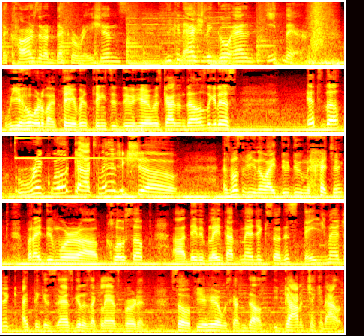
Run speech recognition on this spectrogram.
the cars that are decorations, you can actually go and eat there. We are one of my favorite things to do here at Wisconsin Dells. Look at this. It's the Rick Wilcox Magic Show. As most of you know, I do do magic, but I do more uh, close-up uh, David Blaine type of magic. So this stage magic, I think is as good as like Lance Burton. So if you're here at Wisconsin Dells, you gotta check it out.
